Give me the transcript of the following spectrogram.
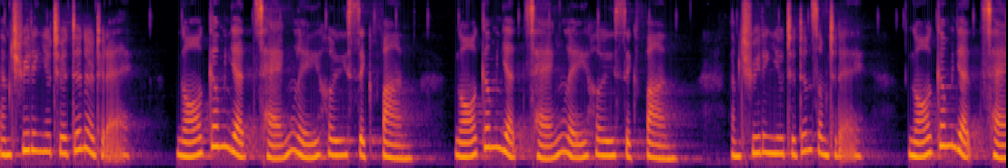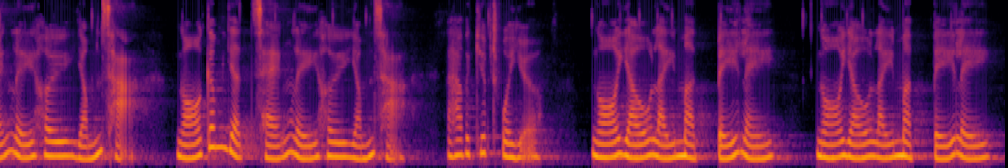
I'm treating you to a dinner today. 我今日请你去食饭。我今日请你去食饭。I'm treating you to dim sum today. 我今日请你去饮茶。我今日请你去饮茶。I have a gift for you. 我有礼物俾你。我有礼物。 俾你。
